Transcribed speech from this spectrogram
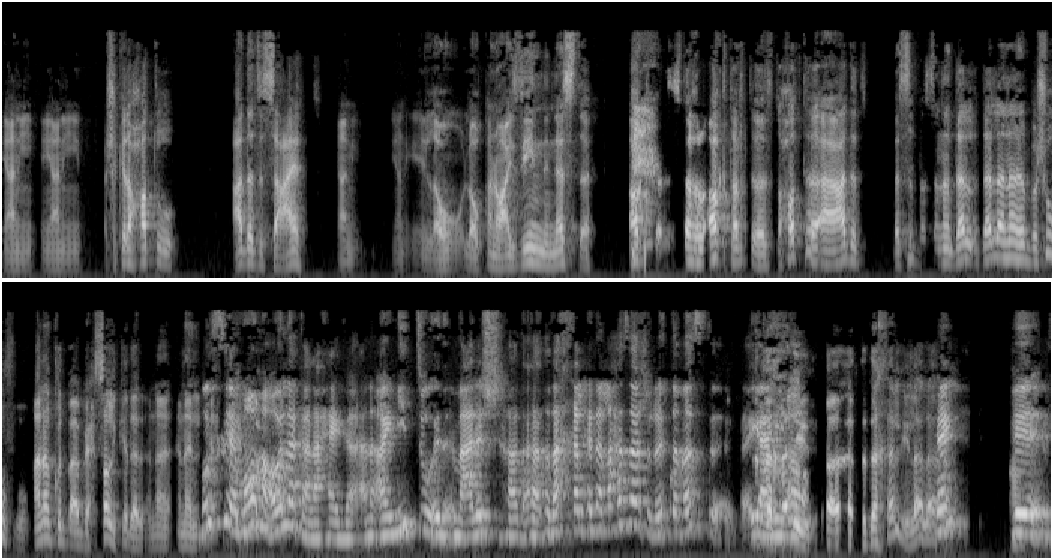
يعني يعني عشان كده حطوا عدد الساعات. يعني يعني لو لو كانوا عايزين الناس أكتر تشتغل أكتر تحط عدد. بس بس أنا ده ده اللي أنا بشوفه. أنا كنت بقى بيحصل لي كده. أنا أنا بص يا ماما هقول لك على حاجة. أنا I need to معلش هت- هتدخل هنا لحظة عشان أنت بس يعني آه. تدخلي. تدخلي لا لا. لا اوكي في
